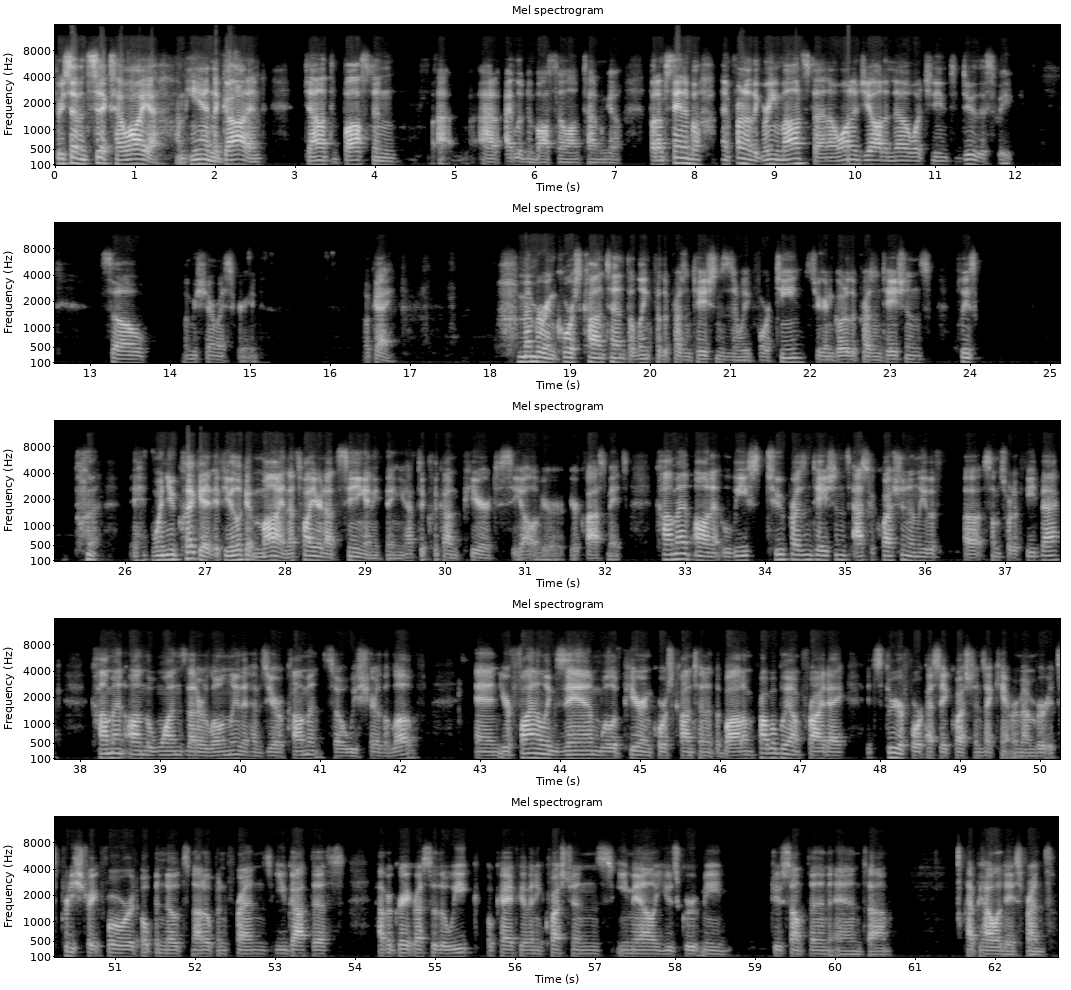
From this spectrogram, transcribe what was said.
376, how are you? I'm here in the garden down at the Boston. I, I, I, lived in Boston a long time ago, but I'm standing in front of the Green Monster and I wanted y'all to know what you need to do this week. So let me share my screen. Okay. Remember in course content, the link for the presentations is in week 14. So you're going to go to the presentations. Please when you click it, if you look at mine, that's why you're not seeing anything. You have to click on peer to see all of your, your classmates. Comment on at least two presentations, ask a question and leave a, uh, some sort of feedback. Comment on the ones that are lonely that have zero comments, so we share the love. And your final exam will appear in course content at the bottom, probably on Friday. It's three or four essay questions. I can't remember. It's pretty straightforward. Open notes, not open friends. You got this. Have a great rest of the week. Okay, if you have any questions, email, use GroupMe, do something, and um, happy holidays, friends.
